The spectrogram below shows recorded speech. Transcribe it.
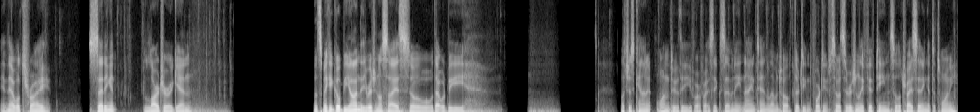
And then we'll try setting it larger again. Let's make it go beyond the original size. So that would be Let's just count it. 1, 2, 3, 4, 5, 6, 7, 8, 9, 10, 11, 12, 13, 14. So it's originally 15, so we'll try setting it to 20.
